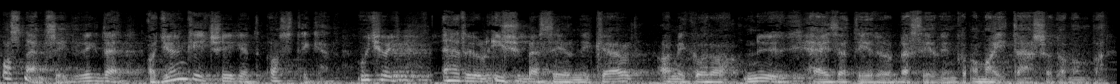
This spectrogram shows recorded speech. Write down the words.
Azt nem szégyelik, de a gyöngétséget azt igen. Úgyhogy erről is beszélni kell, amikor a nők helyzetéről beszélünk a mai társadalomban.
